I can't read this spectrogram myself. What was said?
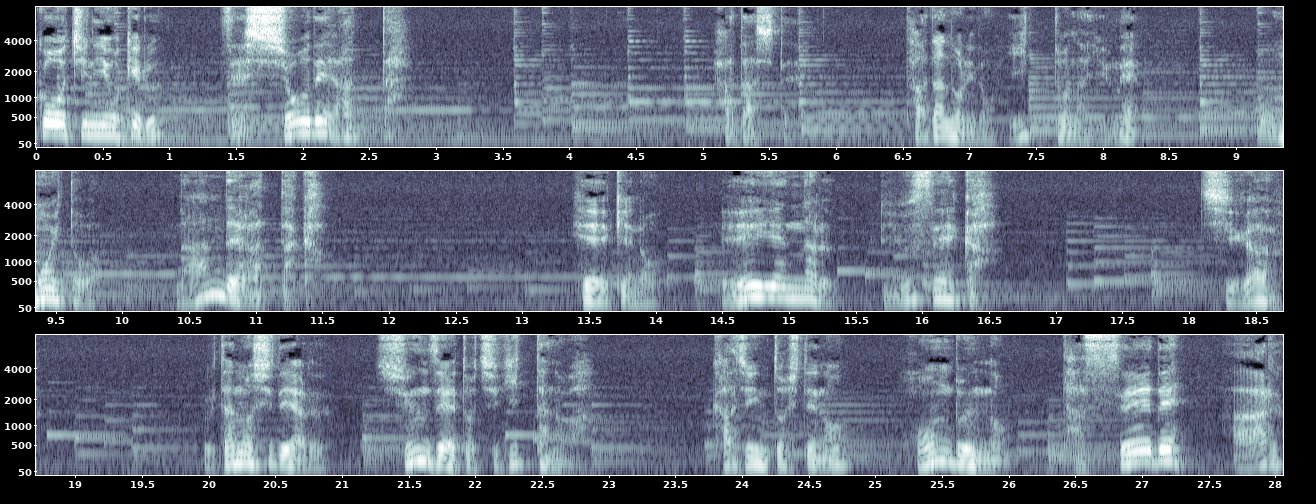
都落ちにおける絶唱であった。果たして忠則の一途な夢思いとは何であったか。平家の永遠なる流星か。違う。歌の詩である春勢とちぎったのは歌人としての本文の達成である。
